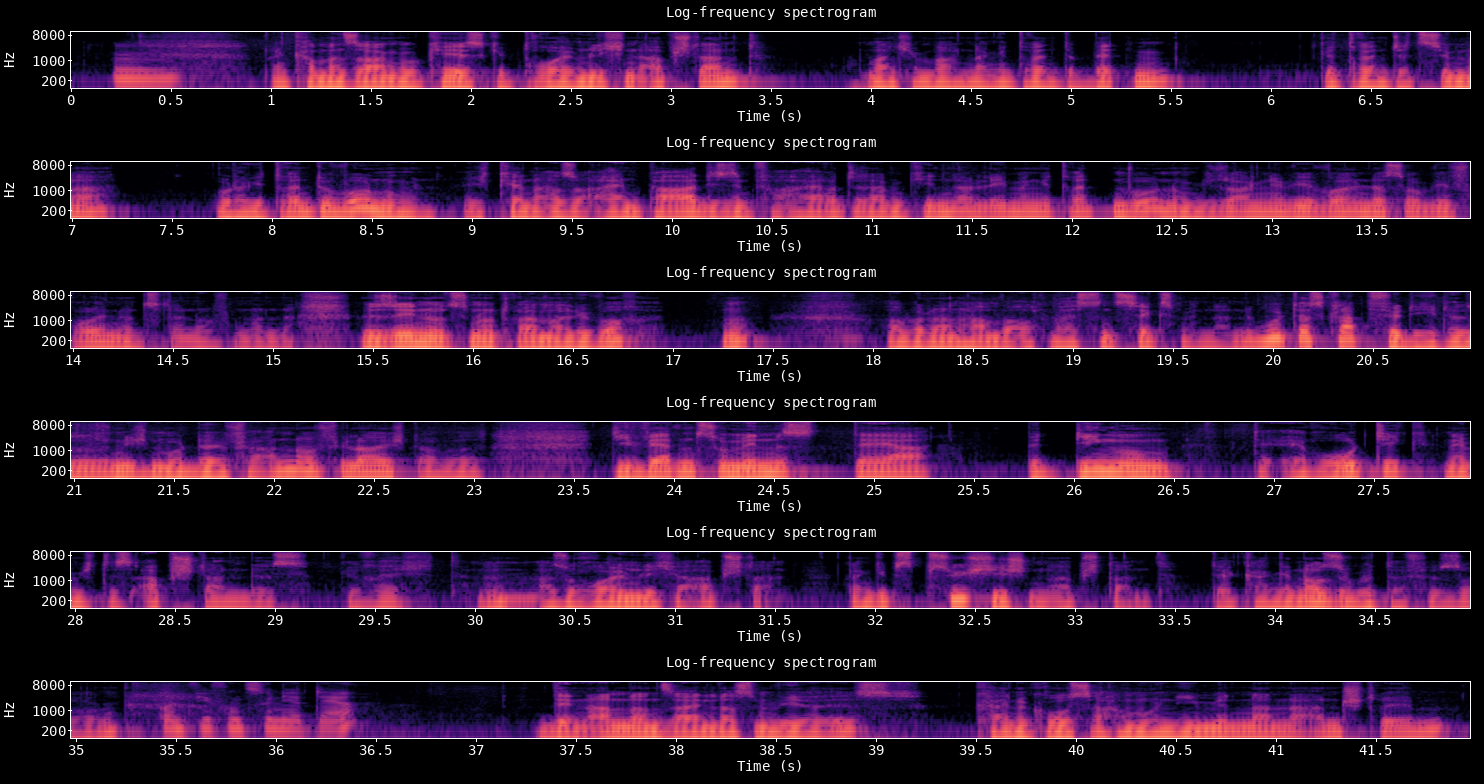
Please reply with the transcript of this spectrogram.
Dann kann man sagen, okay, es gibt räumlichen Abstand. Manche machen dann getrennte Betten, getrennte Zimmer oder getrennte Wohnungen. Ich kenne also ein Paar, die sind verheiratet, haben Kinder leben in getrennten Wohnungen. Die sagen, nee, wir wollen das so, wir freuen uns dann aufeinander. Wir sehen uns nur dreimal die Woche. Ne? Aber dann haben wir auch meistens Sex miteinander. Gut, das klappt für die. Das ist nicht ein Modell für andere vielleicht, aber die werden zumindest der Bedingung der Erotik, nämlich des Abstandes, gerecht. Ne? Also räumlicher Abstand. Dann gibt es psychischen Abstand. Der kann genauso gut dafür sorgen. Und wie funktioniert der? Den anderen sein lassen, wie er ist. Keine große Harmonie miteinander anstreben.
